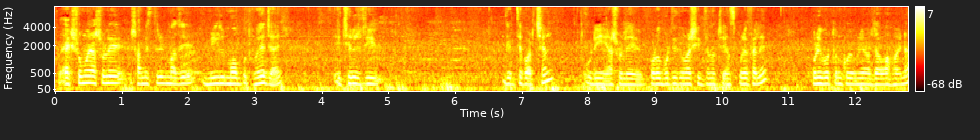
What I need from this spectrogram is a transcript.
তো এক সময় আসলে স্বামী স্ত্রীর মাঝে মিল মহব্বত হয়ে যায়। এই ছেলেটি দেখতে পাচ্ছেন। উনি আসলে পরবর্তীতে ওনার সিদ্ধান্ত চেঞ্জ করে ফেলে। পরিবর্তন করে উনি আর যাওয়া হয় না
